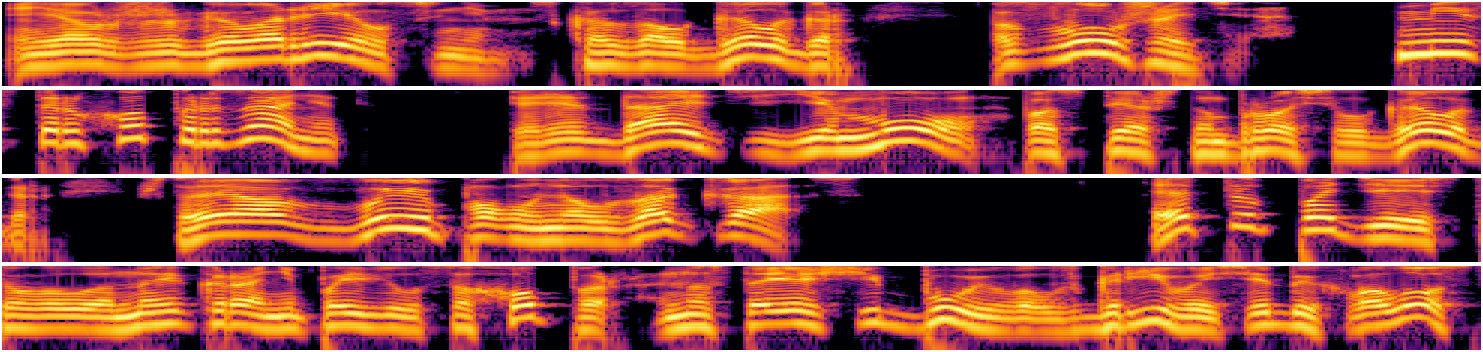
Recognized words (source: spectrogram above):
Я уже говорил с ним, сказал Геллагер. Послушайте. Мистер Хоппер занят. «Передайте ему», — поспешно бросил Геллагер, — «что я выполнил заказ». Это подействовало. На экране появился Хоппер, настоящий буйвол с гривой седых волос,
